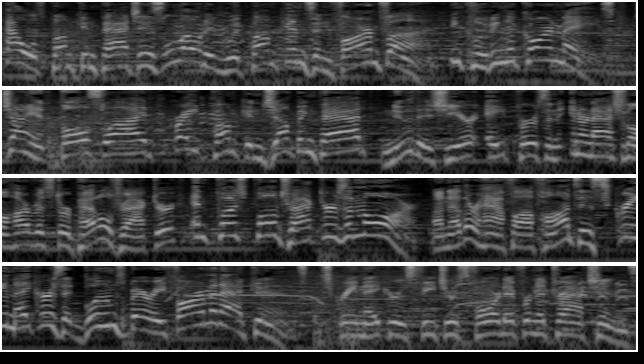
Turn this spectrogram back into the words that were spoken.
Howell's Pumpkin Patch is loaded with pumpkins and farm fun, including a corn maze, giant giant bull slide, great pumpkin jumping pad, new this year, eight person International Harvester pedal tractor, and push pull tractors and more. Another half off haunt is Scream Acres at Bloomsbury Farm in Atkins. Scream Acres features four different attractions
